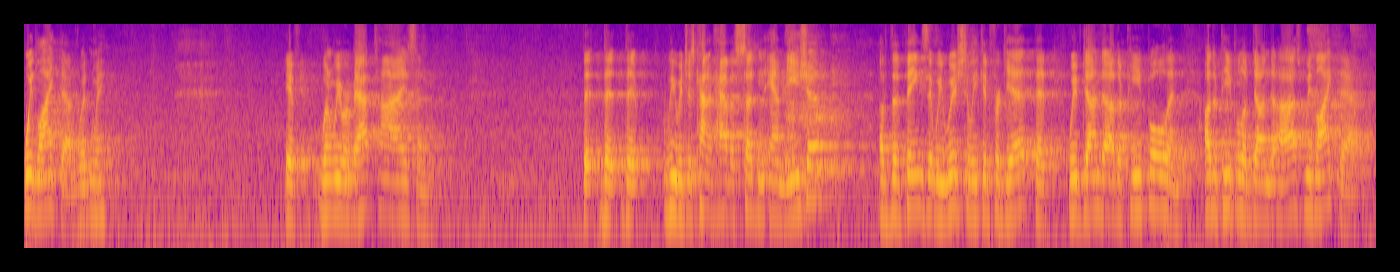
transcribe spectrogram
We'd like that, wouldn't we? If when we were baptized and that, that, that we would just kind of have a sudden amnesia of the things that we wish that we could forget that we've done to other people and other people have done to us. We'd like that.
